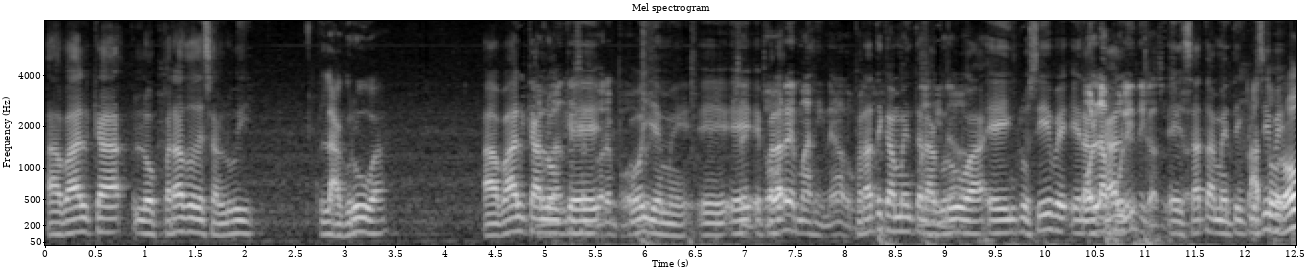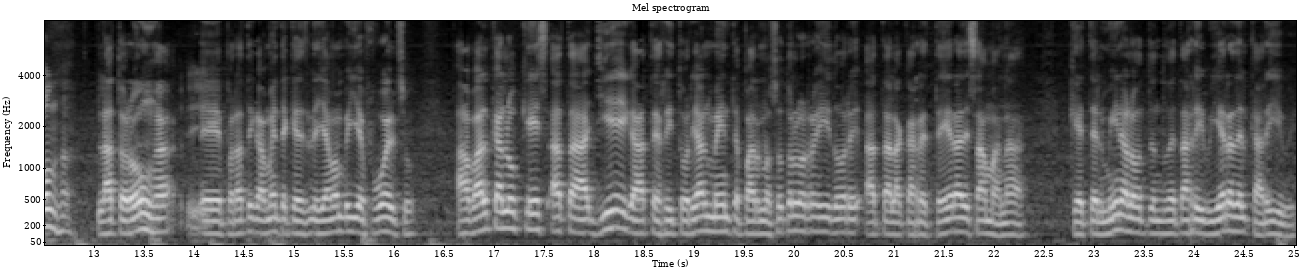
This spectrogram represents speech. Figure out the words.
abarca los Prados de San Luis, la Grúa, abarca lo Hablando que, óyeme, eh, eh, pra- marginados. prácticamente la. Grúa, e inclusive el Por la alcalde- política social. Exactamente, La inclusive toronja. la toronja, Sí. eh, prácticamente que le llaman Villefuerzo, abarca lo que es hasta, llega territorialmente para nosotros los regidores hasta la carretera de Samaná, que termina lo- donde está Riviera del Caribe,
